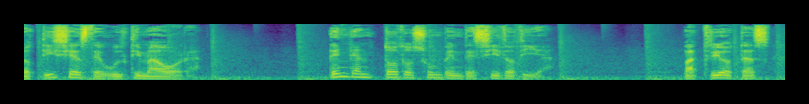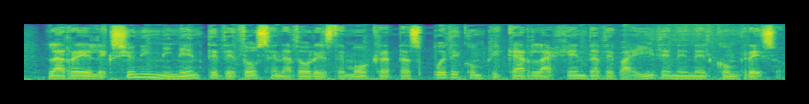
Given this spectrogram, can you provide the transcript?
Noticias de última hora. Tengan todos un bendecido día. Patriotas, la reelección inminente de dos senadores demócratas puede complicar la agenda de Biden en el Congreso.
